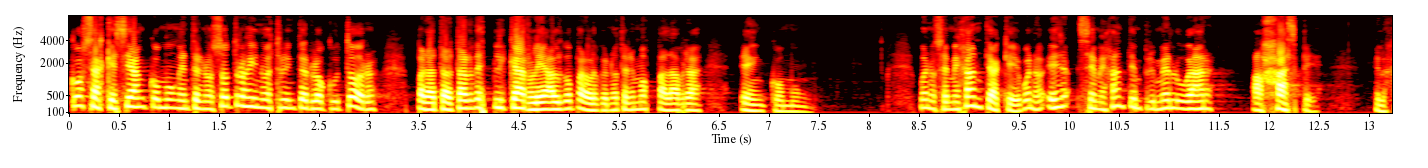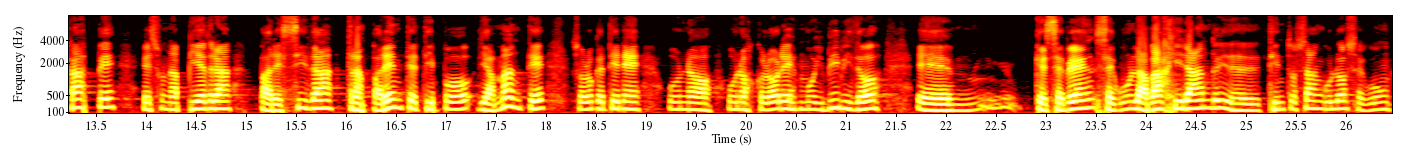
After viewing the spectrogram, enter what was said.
cosas que sean común entre nosotros y nuestro interlocutor para tratar de explicarle algo para lo que no tenemos palabras en común. Bueno, ¿semejante a qué? Bueno, es semejante en primer lugar a jaspe. El jaspe es una piedra parecida, transparente, tipo diamante, solo que tiene unos, colores muy vívidos eh, que se ven según la va girando y de distintos ángulos, según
